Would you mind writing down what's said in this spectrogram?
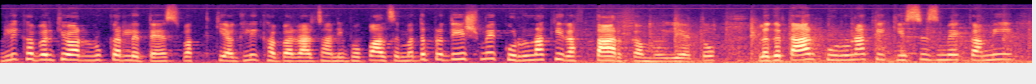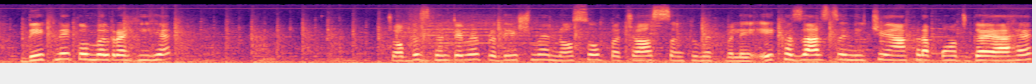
अगली खबर की ओर रुक कर लेते हैं इस वक्त की अगली खबर राजधानी भोपाल से। मध्य प्रदेश में कोरोना की रफ्तार कम हुई है तो लगातार कोरोना के केसेस में कमी देखने को मिल रही है। 24 घंटे में प्रदेश में 950 संक्रमित मिले। 1000 से नीचे आंकड़ा पहुँच गया है।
